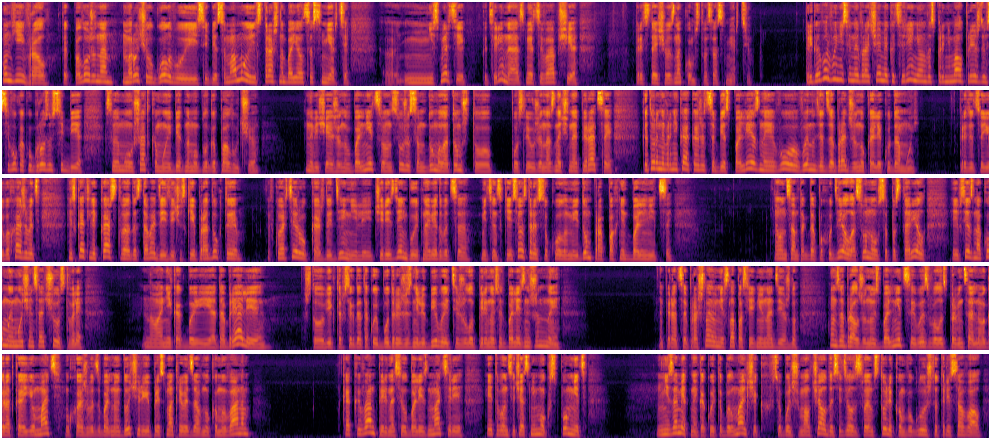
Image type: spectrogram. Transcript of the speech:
Он ей врал, как положено, морочил голову и себе самому, и страшно боялся смерти. Э, не смерти Катерины, а смерти вообще, предстоящего знакомства со смертью. Приговор, вынесенный врачами Катерине, он воспринимал прежде всего как угрозу себе, своему шаткому и бедному благополучию. Навещая жену в больнице, он с ужасом думал о том, что после уже назначенной операции, которая наверняка окажется бесполезной, его вынудят забрать жену калеку домой. Придется ее выхаживать, искать лекарства, доставать диетические продукты. В квартиру каждый день или через день будет наведываться медицинские сестры с уколами, и дом пропахнет больницей – он сам тогда похудел, осунулся, постарел, и все знакомые ему очень сочувствовали. Но они как бы и одобряли, что Виктор всегда такой бодрый, жизнелюбивый и тяжело переносит болезнь жены. Операция прошла и унесла последнюю надежду. Он забрал жену из больницы и вызвал из провинциального городка ее мать, ухаживать за больной дочерью и присматривать за внуком Иваном. Как Иван переносил болезнь матери, этого он сейчас не мог вспомнить, Незаметный какой-то был мальчик, все больше молчал, да сидел за своим столиком в углу и что-то рисовал.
